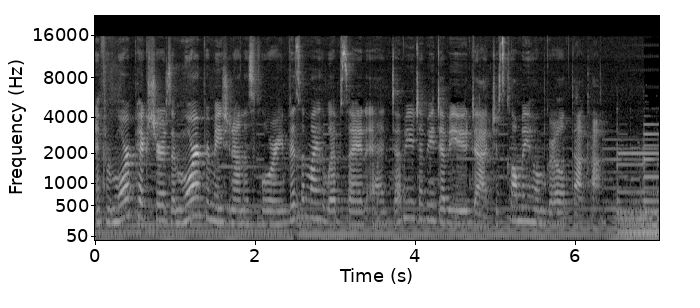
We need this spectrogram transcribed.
And for more pictures and more information on this flooring, visit my website at www.justcallmehomegirl.com.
